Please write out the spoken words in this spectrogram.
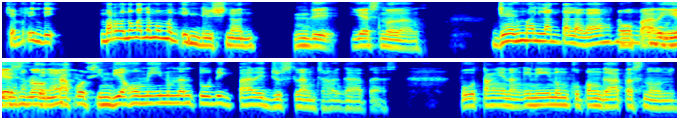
Siyempre hindi, marunong ka naman mag-English nun. Hindi, yes, no lang. German lang talaga. O nung pare, yes, no. Pinas. Tapos hindi ako umiinom ng tubig, pare, juice lang, tsaka gatas. Putang inang, iniinom ko pang gatas noon,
